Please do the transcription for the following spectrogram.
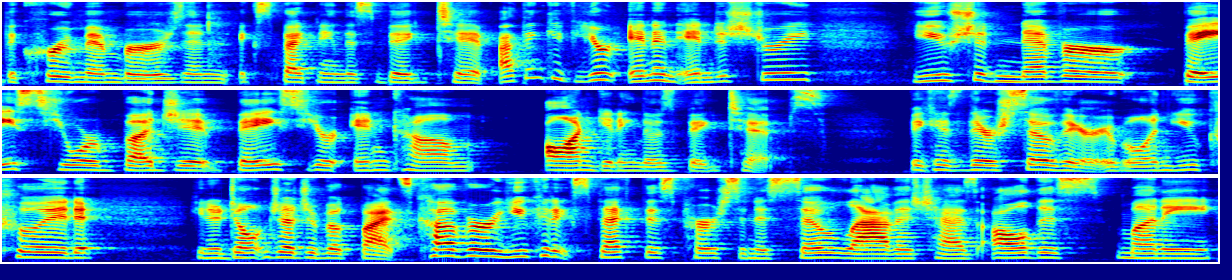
the crew members and expecting this big tip, I think if you're in an industry, you should never base your budget, base your income on getting those big tips because they're so variable, and you could. You know, don't judge a book by its cover. You could expect this person is so lavish, has all this money,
